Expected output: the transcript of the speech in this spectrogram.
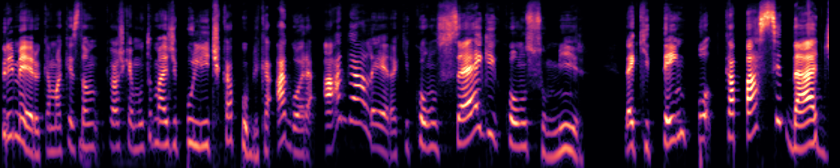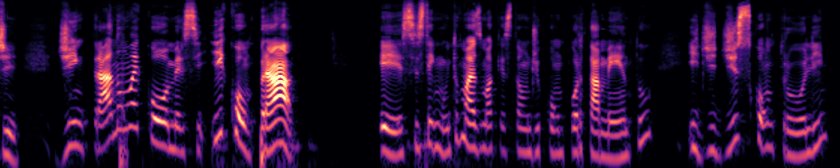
primeiro, que é uma questão que eu acho que é muito mais de política pública. Agora, a galera que consegue consumir, né, que tem capacidade de entrar num e-commerce e comprar, esses têm muito mais uma questão de comportamento e de descontrole,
